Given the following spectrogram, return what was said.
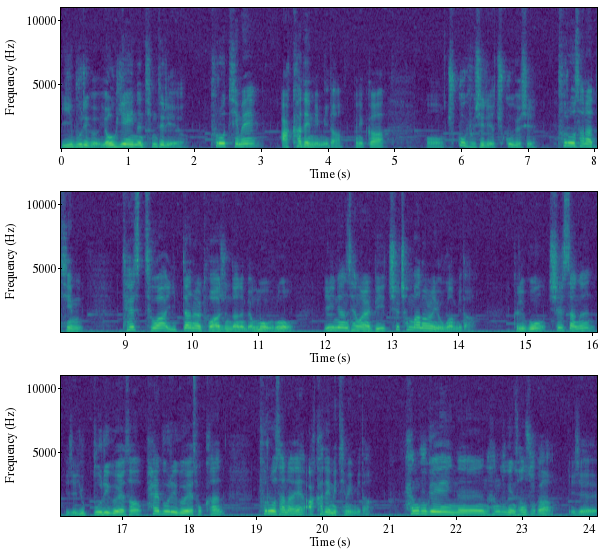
2부 리그 여기에 있는 팀들이에요. 프로팀의 아카데미입니다. 그러니까 어, 축구 교실이에요. 축구 교실. 프로 산하 팀 테스트와 입단을 도와준다는 명목으로 1년 생활비 7천만 원을 요구합니다. 그리고 실상은 이제 6부 리그에서 8부 리그에 속한 프로 산하의 아카데미 팀입니다. 한국에 있는 한국인 선수가 이제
